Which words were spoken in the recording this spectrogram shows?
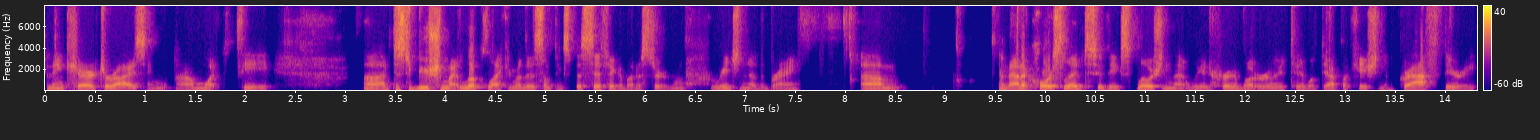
and then characterizing um, what the uh, distribution might look like and whether there's something specific about a certain region of the brain. Um, and that, of course, led to the explosion that we had heard about earlier today about the application of graph theory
